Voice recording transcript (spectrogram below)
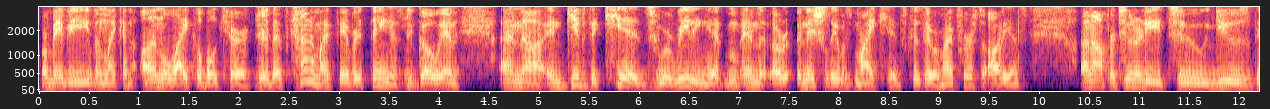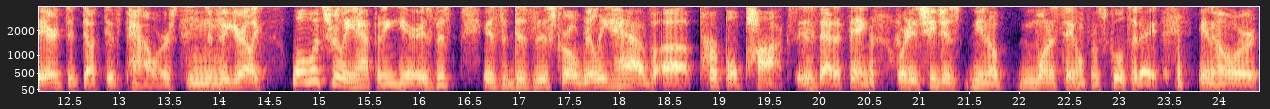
or maybe even like an unlikable character. That's kind of my favorite thing is to go in and uh, and give the kids who are reading it and initially it was my kids because they were my first audience an opportunity to use their deductive powers mm. to figure out like well, what's really happening here? Is this is does this girl really have uh, purple pox? Is that a thing, or did she just you know want to stay home from school today? You know, or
